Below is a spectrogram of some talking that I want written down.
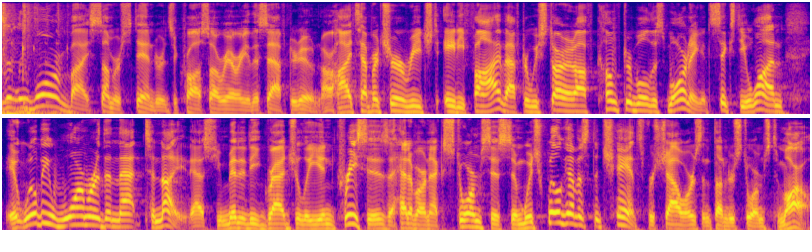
pleasantly warm by summer standards across our area this afternoon. Our high temperature reached 85 after we started off comfortable this morning at 61. It will be warmer than that tonight as humidity gradually increases ahead of our next storm system, which will give us the chance for showers and thunderstorms tomorrow.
